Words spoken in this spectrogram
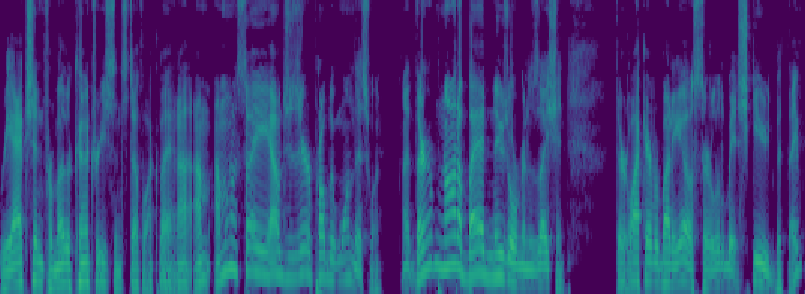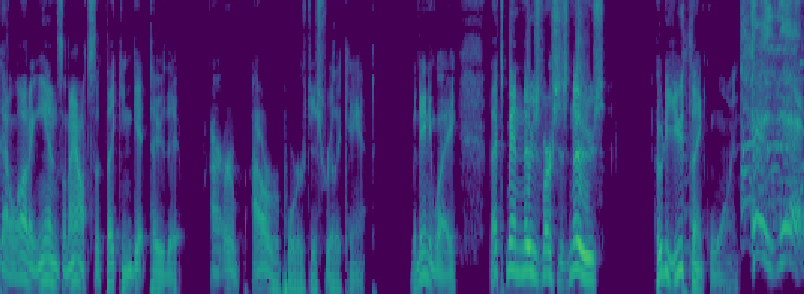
reaction from other countries and stuff like that. I, am I'm, I'm going to say Al Jazeera probably won this one. Uh, they're not a bad news organization. They're like everybody else. They're a little bit skewed, but they've got a lot of ins and outs that they can get to that our our reporters just really can't. But anyway, that's been news versus news. Who do you think won? Who won?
